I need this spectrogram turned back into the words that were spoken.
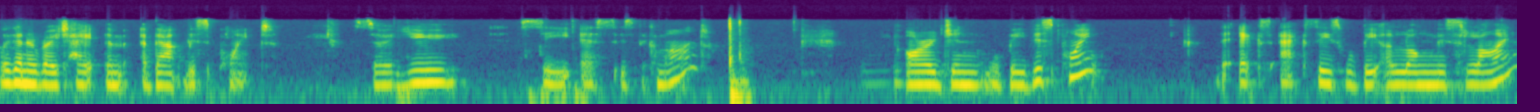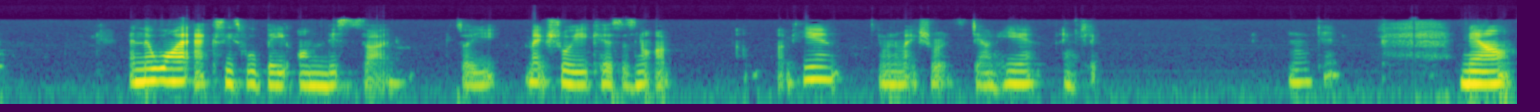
We're going to rotate them about this point. So UCS is the command. The new origin will be this point. The x-axis will be along this line. And the y-axis will be on this side. So you make sure your cursor is not up, up here. You want to make sure it's down here and click. Okay. Now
